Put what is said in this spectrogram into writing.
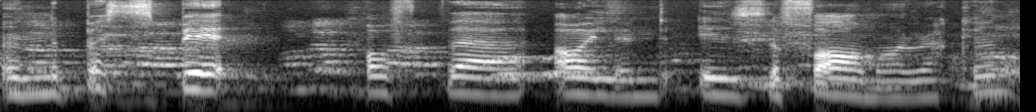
and the best bit of their island is the farm, I reckon.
